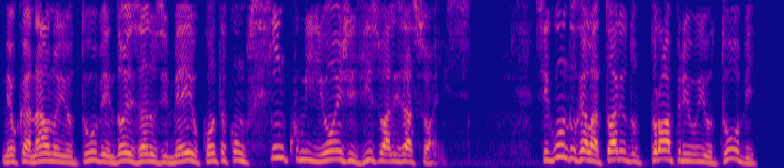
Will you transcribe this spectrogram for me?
Meu canal no YouTube, em dois anos e meio, conta com 5 milhões de visualizações. Segundo o relatório do próprio YouTube,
